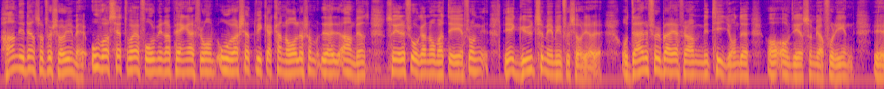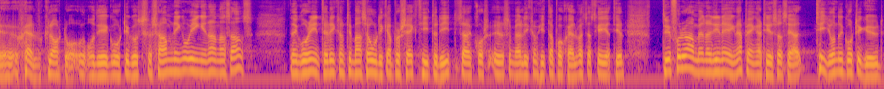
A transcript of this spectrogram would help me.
Han är den som försörjer mig. Oavsett var jag får mina pengar ifrån, oavsett vilka kanaler som eh, används, så är det frågan om att det är, från, det är Gud som är min försörjare. Och därför bär jag fram mitt tionde av det som jag får in, eh, självklart. Då. Och det går till Guds församling och ingen annanstans. Den går inte liksom till massa olika projekt hit och dit här, eh, som jag liksom hittar på själv att jag ska ge till. Det får du använda dina egna pengar till. så att säga. Tiondet går till Gud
